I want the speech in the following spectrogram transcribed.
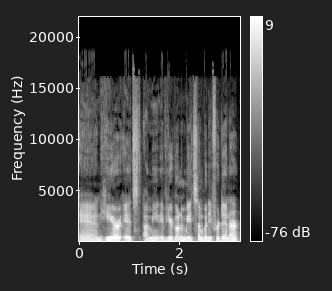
And here it's, I mean, if you're going to meet somebody for dinner,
